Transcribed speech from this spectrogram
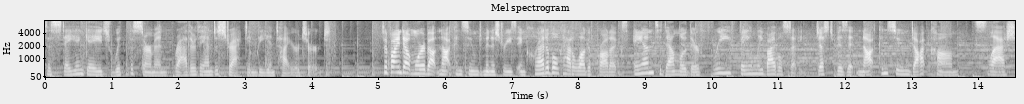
to stay engaged with the sermon rather than distracting the entire church. To find out more about Not Consumed Ministries' incredible catalog of products and to download their free family Bible study, just visit notconsumed.com slash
